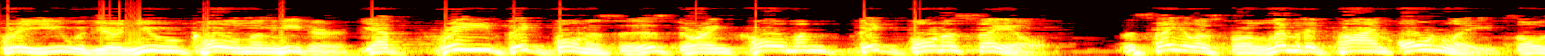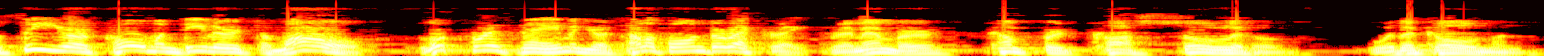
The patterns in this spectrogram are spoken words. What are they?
free with your new Coleman heater. Get three big bonuses during Coleman's big bonus sale. The sale is for a limited time only, so see your Coleman dealer tomorrow. Look for his name in your telephone directory. Remember, comfort costs so little with a Coleman.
